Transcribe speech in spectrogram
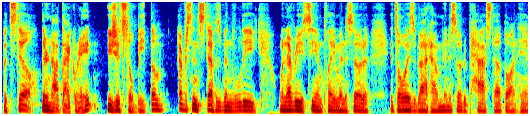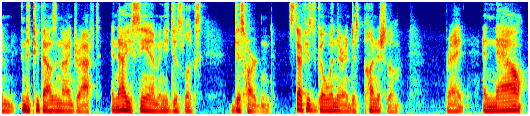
But still, they're not that great. You should still beat them. Ever since Steph has been in the league, whenever you see him play Minnesota, it's always about how Minnesota passed up on him in the 2009 draft. And now you see him and he just looks disheartened. Steph used to go in there and just punish them, right? And now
